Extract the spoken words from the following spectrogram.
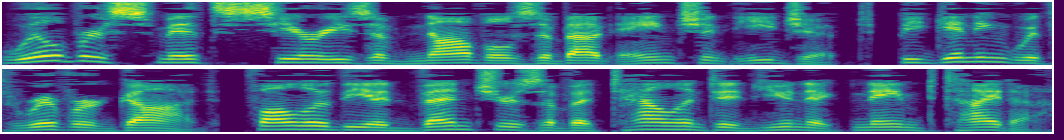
Wilbur Smith's series of novels about ancient Egypt, beginning with River God, follow the adventures of a talented eunuch named Taita.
